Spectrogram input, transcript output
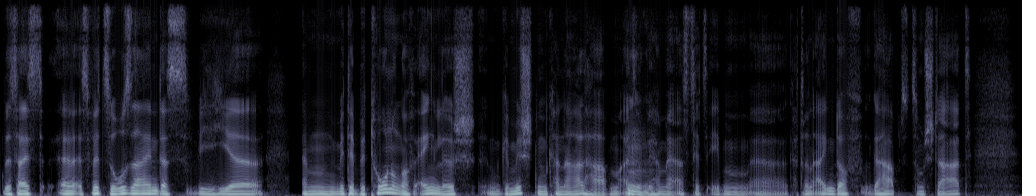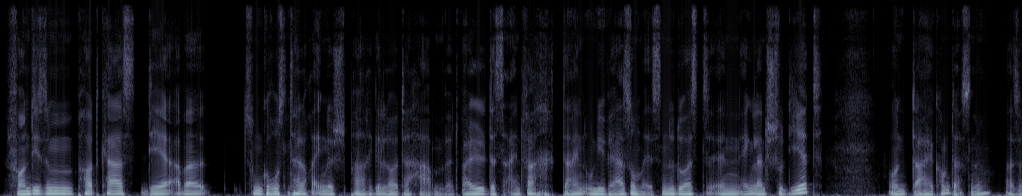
Das heißt, äh, es wird so sein, dass wir hier ähm, mit der Betonung auf Englisch einen gemischten Kanal haben. Also mhm. wir haben ja erst jetzt eben äh, Katrin Eigendorf gehabt zum Start von diesem Podcast, der aber zum großen Teil auch englischsprachige Leute haben wird, weil das einfach dein Universum ist. Ne? Du hast in England studiert und daher kommt das. Ne? Also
